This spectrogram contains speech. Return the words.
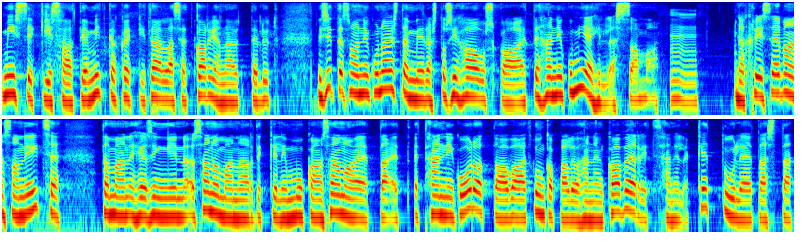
missikisat ja mitkä kaikki tällaiset karjanäyttelyt. Niin sitten se on niin kuin naisten mielestä tosi hauskaa, että tehdään niin kuin miehille sama. Mm. Ja Chris Evans on itse tämän Helsingin Sanoman artikkelin mukaan sanoi, että, että, että hän niin odottaa vaan, että kuinka paljon hänen kaverit hänelle kettuilee tästä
